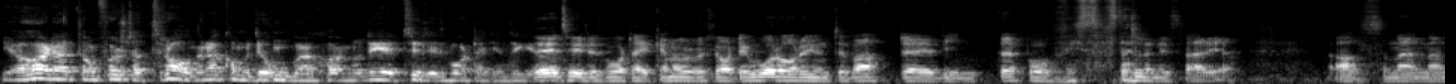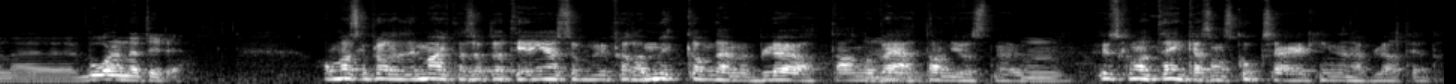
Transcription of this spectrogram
Jag hörde att de första tranorna kommer till Hornborgasjön och det är ett tydligt vårtecken tycker jag. Det är tydligt vårtecken och det är klart, i år har det ju inte varit eh, vinter på vissa ställen i Sverige. Alls, men, men eh, våren är tydlig. Om man ska prata lite marknadsuppdateringar så vi pratar mycket om det här med blötan och Mm. vätan just nu. Mm. Hur ska man tänka som skogsägare kring den här blötheten?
